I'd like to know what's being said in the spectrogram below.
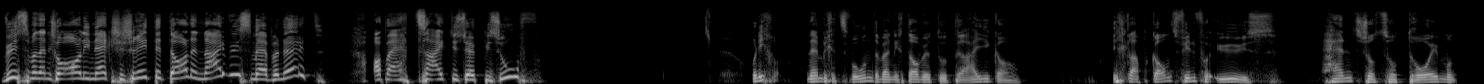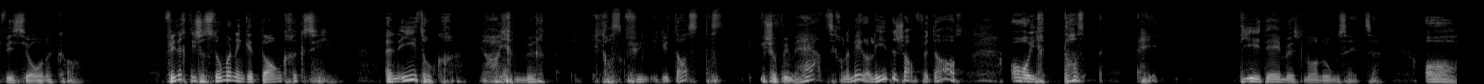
Wissen wir dann schon alle nächsten Schritte da? Nein, wissen wir eben nicht. Aber er zeigt uns etwas auf. Und ich nehme mich jetzt Wunder, wenn ich da durch die Reihe gehe. Ich glaube, ganz viele von uns haben schon so Träume und Visionen gehabt. Vielleicht war das nur ein Gedanke, ein Eindruck. Ja, ich möchte, ich habe das Gefühl, das, das ist auf meinem Herz. Ich habe eine mega Leidenschaft für das. Oh, ich, das, hey, die Idee müssen wir mal umsetzen. Oh,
